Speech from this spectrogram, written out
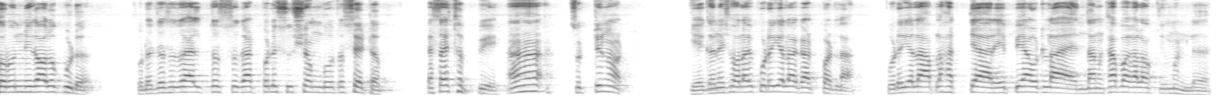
करून निघालो पुढं. पुढं जसं जायला तसं गाठ पडलं सुशंभूचा सेटअप कसा आहे थप्पी? हा. सुट्टी नॉट हे गणेशवाला पुढे गेला गाठ पडला. पुढे गेला आपला हत्यार एपी आउटला आहे दणका बघायला लागतो म्हणलं.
